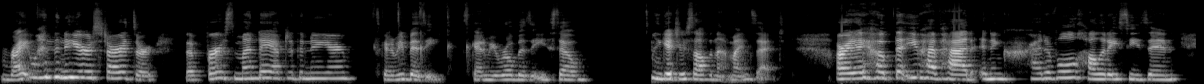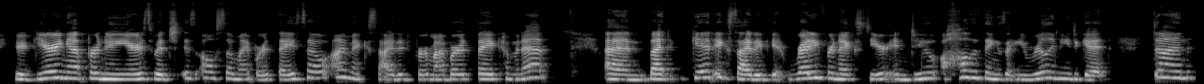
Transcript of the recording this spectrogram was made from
right when the new year starts or the first Monday after the new year, it's going to be busy. It's going to be real busy. So get yourself in that mindset. All right, I hope that you have had an incredible holiday season. You're gearing up for New Year's, which is also my birthday, so I'm excited for my birthday coming up. Um, but get excited, get ready for next year, and do all the things that you really need to get done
